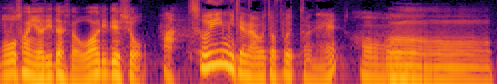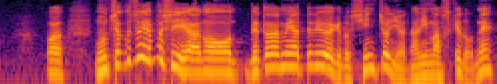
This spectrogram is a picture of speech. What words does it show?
坊さんやりだしたら終わりでしょあ、そういう意味でのアウトプットね。うん。まあ、むちゃくちゃやっぱし、あの、デタラメやってるようやけど、慎重にはなりますけどね。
